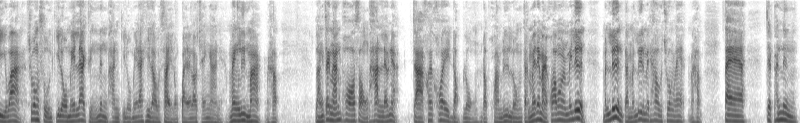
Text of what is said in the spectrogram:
ดีว่าช่วง 0 กิโลเมตรแรกถึง 1,000 กิโลเมตรแรกที่เราใส่ลงไปแล้วเราใช้งานเนี่ยแม่งลื่นมากนะครับ หลังจากนั้นพอ 2,000 แล้วเนี่ยจะค่อยๆดรอปลงดรอปความลื่นลง แต่ไม่ได้หมายความว่ามันไม่ลื่น มันลื่นแต่มันลื่นไม่เท่าช่วงแรกนะครับ แต่ 7,001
